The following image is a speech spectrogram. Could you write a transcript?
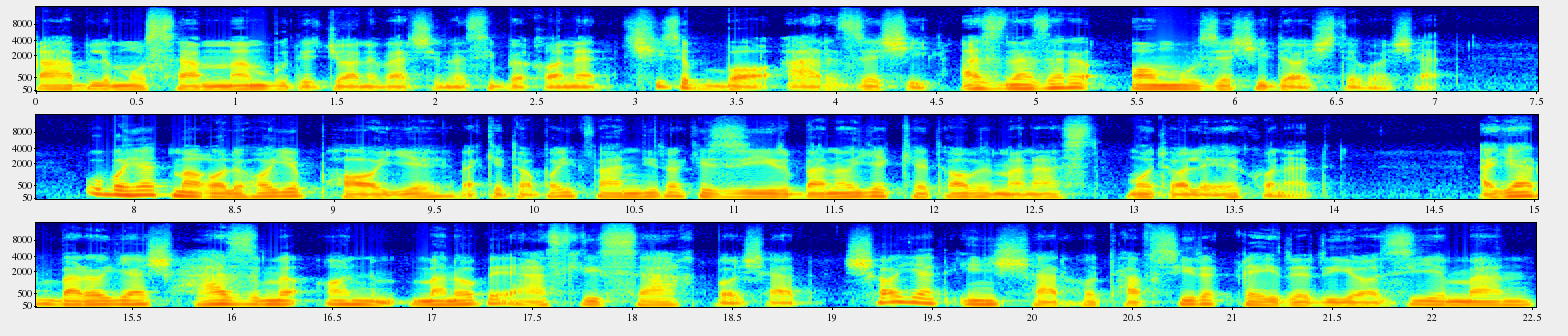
قبل مصمم بوده جانورشناسی بخواند چیز با ارزشی از نظر آموزشی داشته باشد. او باید مقاله های پایه و کتاب های فنی را که زیربنای کتاب من است مطالعه کند. اگر برایش حزم آن منابع اصلی سخت باشد شاید این شرح و تفسیر غیر ریاضی من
